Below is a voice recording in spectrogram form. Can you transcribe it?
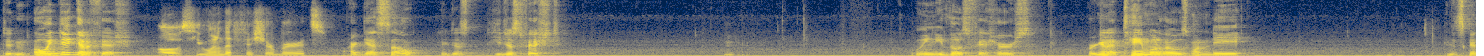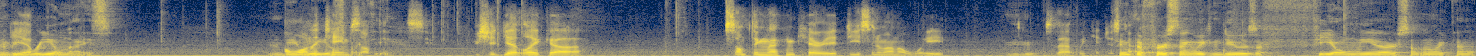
Didn't. Oh, he did get a fish. Oh, is he one of the fisher birds? I guess so. He just he just fished. Hmm. We need those fishers. We're gonna tame one of those one day. It's gonna be Yep. real nice. I want to tame something. We should get like uh something that can carry a decent amount of weight, Mhm. so that we can just. I think the first thing we can do is a Phiomia or something like that.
